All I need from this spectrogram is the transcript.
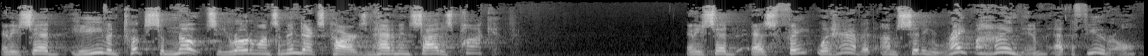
And he said he even took some notes and he wrote them on some index cards and had them inside his pocket. And he said, as fate would have it, I'm sitting right behind him at the funeral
